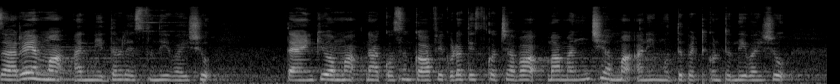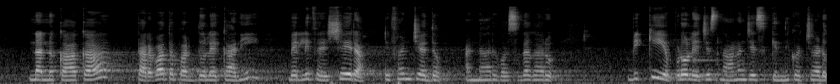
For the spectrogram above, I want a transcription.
సరే అమ్మా అని నిద్రలేస్తుంది వైషు థ్యాంక్ యూ అమ్మా. నా కోసం కాఫీ కూడా తీసుకొచ్చావా? మా మంచి అమ్మ అని ముద్దు పెట్టుకుంటుంది వైషు. నన్ను కాక తర్వాత పడుదులే కానీ వెళ్ళి ఫ్రెష్ అయ్యరా టిఫిన్ చేద్దాం అన్నారు వసుధ గారు. విక్కీ ఎప్పుడో లేచి స్నానం చేసి కిందికి వచ్చాడు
